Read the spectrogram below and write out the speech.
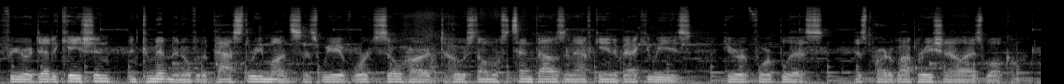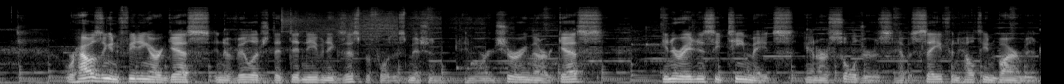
for your dedication and commitment over the past three months as we have worked so hard to host almost 10,000 Afghan evacuees here at Fort Bliss as part of Operation Allies Welcome. We're housing and feeding our guests in a village that didn't even exist before this mission, and we're ensuring that our guests, interagency teammates, and our soldiers have a safe and healthy environment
